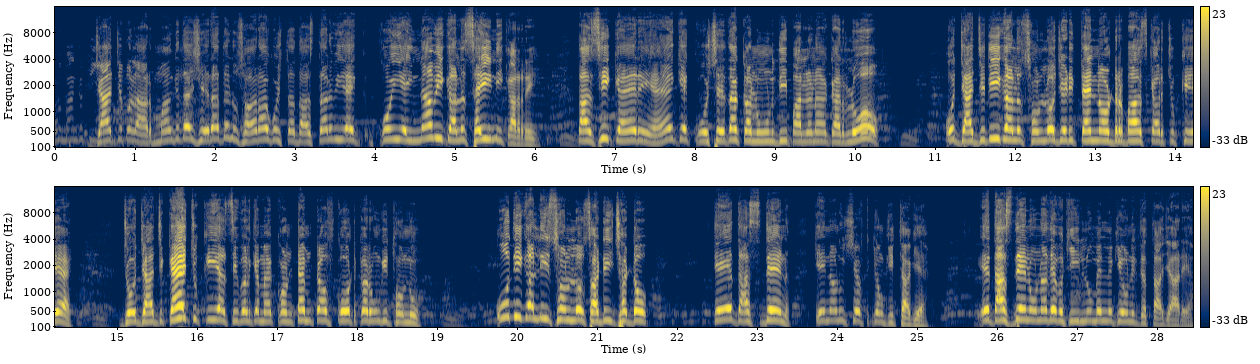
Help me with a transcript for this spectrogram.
ਹੁਣ ਮੰਗ ਕੀ ਜੱਜ ਬੁਲਾਰ ਮੰਗਦਾ ਸ਼ੇਰਾ ਤੈਨੂੰ ਸਾਰਾ ਕੁਝ ਤਾਂ ਦੱਸਦਾ ਵੀ ਇਹ ਕੋਈ ਇੰਨਾ ਵੀ ਗੱਲ ਸਹੀ ਨਹੀਂ ਕਰ ਰਹੇ। ਤਾਂ ਅਸੀਂ ਕਹਿ ਰਹੇ ਹਾਂ ਕਿ ਕੋਸ਼ੇ ਤਾਂ ਕਾਨੂੰਨ ਦੀ ਪਾਲਣਾ ਕਰ ਲੋ ਉਹ ਜੱਜ ਦੀ ਗੱਲ ਸੁਣ ਲਓ ਜਿਹੜੀ ਤਿੰਨ ਆਰਡਰ ਪਾਸ ਕਰ ਚੁੱਕੀ ਹੈ। ਜੋ ਜੱਜ ਕਹਿ ਚੁੱਕੀ ਹੈ ਸਿਵਲ ਕਿ ਮੈਂ ਕੰਟੈਂਪਟ ਆਫ ਕੋਰਟ ਕਰੂੰਗੀ ਤੁਹਾਨੂੰ। ਉਹਦੀ ਗੱਲ ਹੀ ਸੁਣ ਲਓ ਸਾਡੀ ਛੱਡੋ। ਤੇ ਇਹ ਦੱਸ ਦੇਣ ਕਿ ਇਹਨਾਂ ਨੂੰ ਸ਼ਿਫਟ ਕਿਉਂ ਕੀਤਾ ਗਿਆ। ਇਹ ਦੱਸ ਦੇਣ ਉਹਨਾਂ ਦੇ ਵਕੀਲ ਨੂੰ ਮਿਲਣ ਕਿਉਂ ਨਹੀਂ ਦਿੱਤਾ ਜਾ ਰਿਹਾ।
